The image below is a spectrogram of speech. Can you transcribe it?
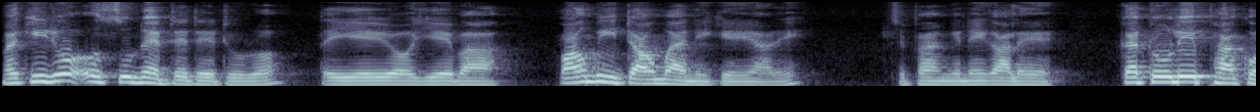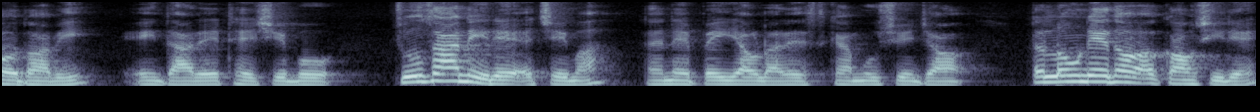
မကီတို့အုပ်စုနဲ့တက်တဲ့တူတော့တရေရောရဲပါပေါင်းပြီးတောင်းပန်နေခဲ့ရတယ်။ဂျပန်ကနေကလည်းကတ်တိုလေးဖတ်ခေါ်သွားပြီးအိမ်သားတွေထိတ်ရှိဖို့စူးစမ်းနေတဲ့အချိန်မှာလမ်းနဲ့ပိတ်ရောက်လာတဲ့စကန်မှုရှင်ကြောင့်တလုံးသေးသောအကောင့်ရှိတဲ့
